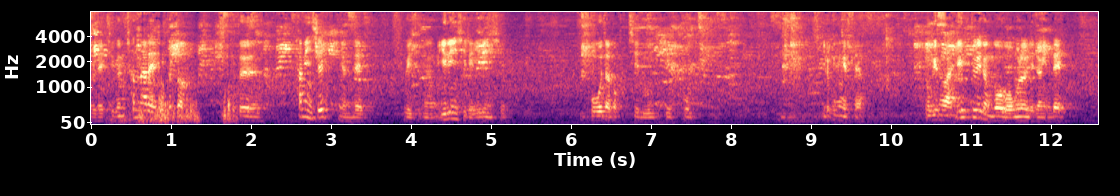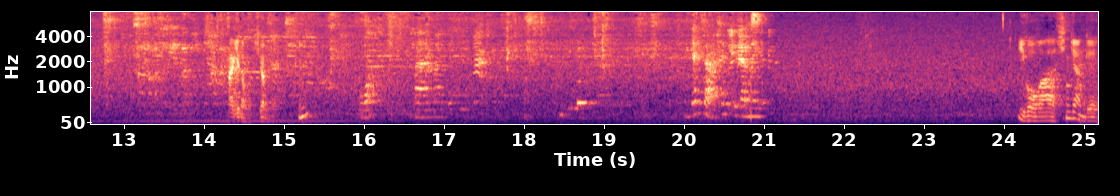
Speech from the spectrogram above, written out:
원래 지금 첫날에 있었던 그 3인실이었는데 우리 지금 1인실이에요 1인실. 보호자도 같이 누울 수 있고. 음, 이렇게 생겼어요. 여기서 한 일주일 정도 머무를 예정인데 아기 너무 귀엽네요. này 이거가 신기한 게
